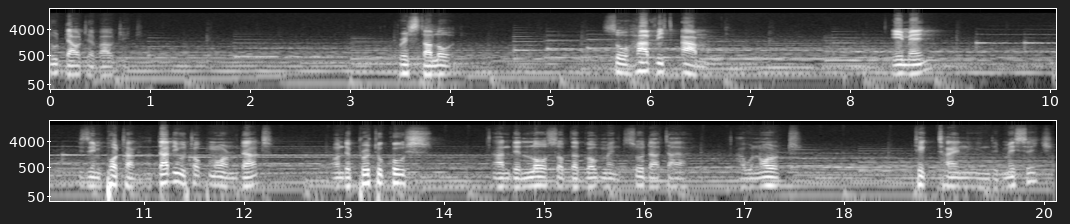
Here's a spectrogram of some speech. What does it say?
No doubt about it. Praise the Lord. So have it armed. Amen. It's important. Daddy will talk more on that, on the protocols and the laws of the government, so that I, I will not take time in the message.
